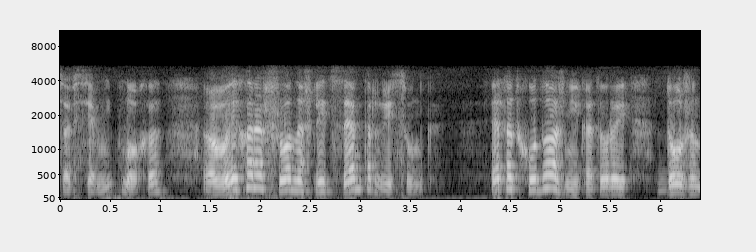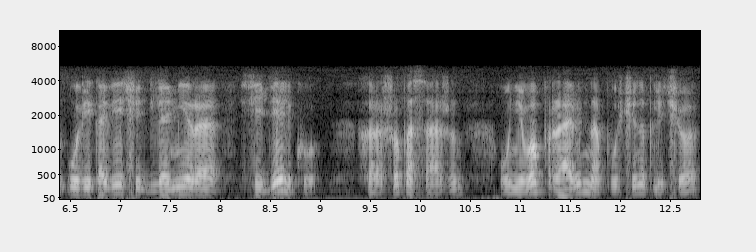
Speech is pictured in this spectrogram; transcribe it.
совсем неплохо. Вы хорошо нашли центр рисунка. Этот художник, который должен увековечить для мира Фидельку, хорошо посажен у него правильно опущено плечо.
